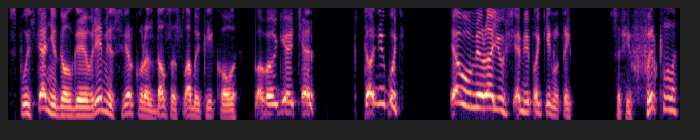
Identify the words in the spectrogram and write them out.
Спустя недолгое время сверху раздался слабый крик Холла. — Помогите! Кто-нибудь! Я умираю всеми покинутый! Софи фыркнула.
